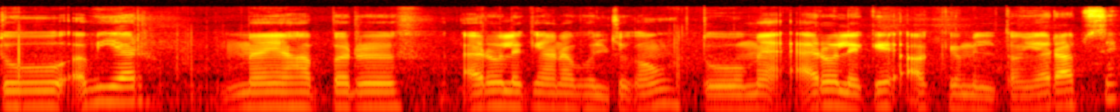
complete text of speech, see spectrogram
तो अभी यार, मैं यहाँ पर एरो लेके आना भूल चुका हूँ। तो मैं एरो लेके आके मिलता हूँ यार आपसे।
